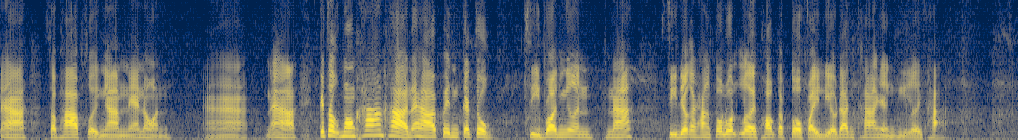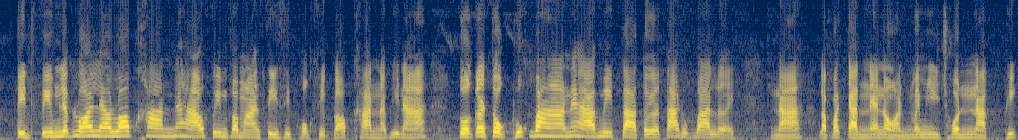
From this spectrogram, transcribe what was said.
นะคะสภาพสวยงามแน่นอนอ่านะคะกระจกมองข้างค่ะนะคะเป็นกระจกสีบรอนเงินนะสีเดียวกับทางตัวรถเลยพร้อมกับตัวไฟเลี้ยวด้านข้างอย่างนี้เลยค่ะ ติดฟิล์มเรียบร้อยแล้วรอบคันนะคะฟิล์มประมาณ 40-60 รอบคันนะพี่นะ ตัวกระจกทุกบานนะคะมีตราโตโยต้าทุกบานเลยนะรับประกันแน่นอนไม่มีชนหนักพลิก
